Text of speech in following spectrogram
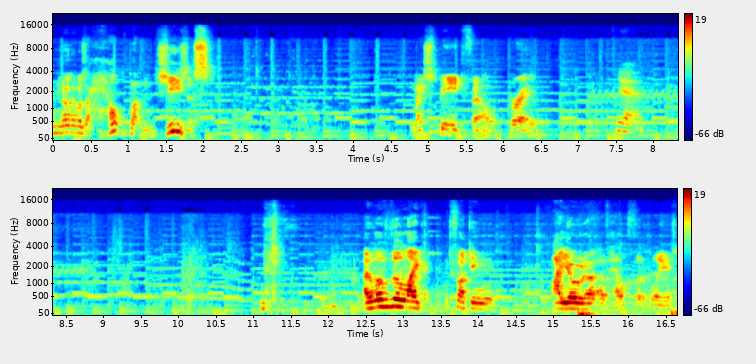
Know there was a help button. Jesus. My speed fell. Great. Yeah. I love the, like, fucking iota of health that leaves.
